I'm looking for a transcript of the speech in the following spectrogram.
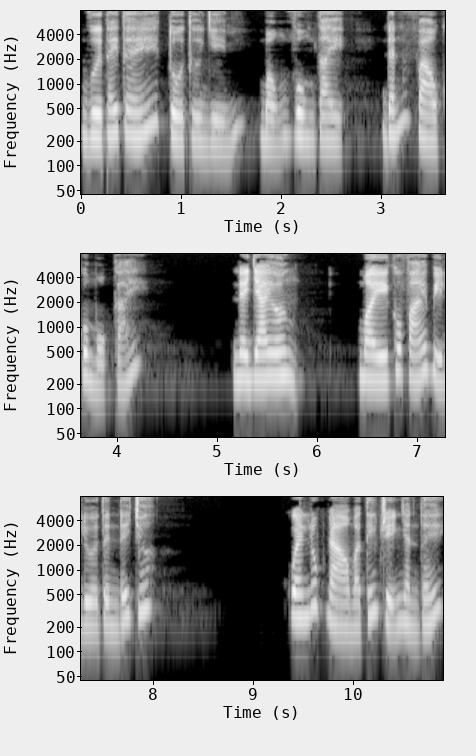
Vừa thấy thế Tô Thư Nhiễm bỗng vung tay đánh vào cô một cái. Này Giai ơn, mày không phải bị lừa tình đấy chứ? Quen lúc nào mà tiến triển nhanh thế?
